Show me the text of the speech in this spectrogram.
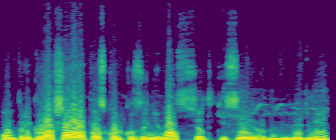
Он приглашал, а поскольку занимался все-таки северными людьми,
